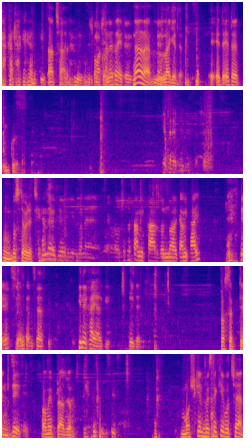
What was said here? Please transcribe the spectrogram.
টাকা টাকা আর কি। আচ্ছা। সমস্যা নেই এটা না না না লাগিয়ে দেন। এটা এটা করে দেন। হুম বুঝতে পেরেছি। এখানে যে মানে ওষুধ আছে আমি খাওয়ার জন্য আর কি আমি খাই। আর কি কিনে খাই আর কি নিজে প্রসেপটিন জি জি। অমিপ্রাজল মুশকিল হয়েছে কি বুঝছেন?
